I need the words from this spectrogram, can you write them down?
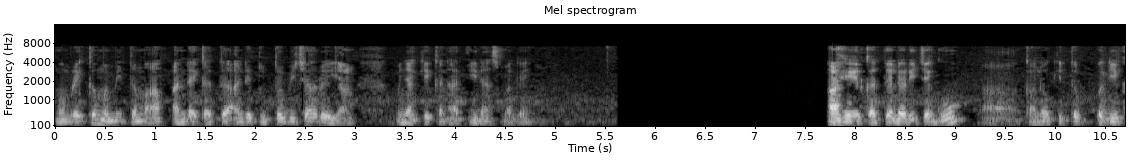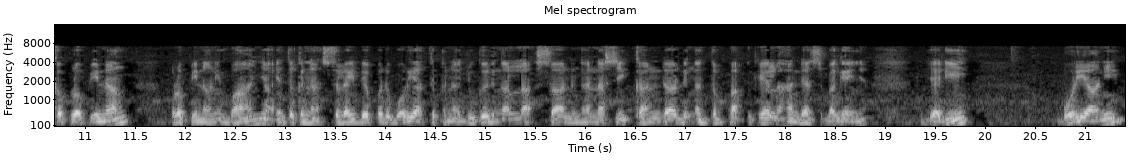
mereka meminta maaf andai kata ada tutur bicara yang menyakitkan hati dan sebagainya. Akhir kata dari cikgu, ha, kalau kita pergi ke Pulau Pinang, Pulau Pinang ni banyak yang terkenal. Selain daripada Boria, terkenal juga dengan laksa, dengan nasi kandar, dengan tempat kekelahan dan sebagainya. Jadi, Boria ni,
